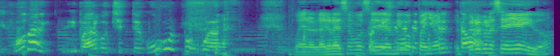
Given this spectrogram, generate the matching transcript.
Y puta, y para algo chiste Google, pues, weón. Bueno, le agradecemos ¿Por a qué amigo español. Espero que no se haya ido.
